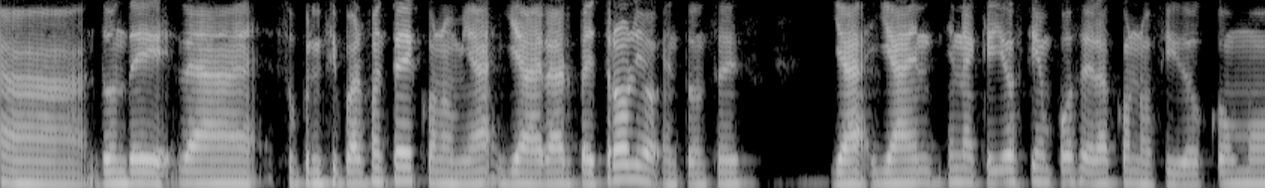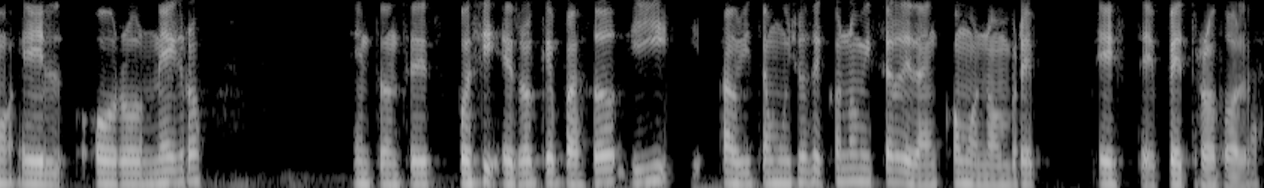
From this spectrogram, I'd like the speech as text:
ah, donde su principal fuente de economía ya era el petróleo, entonces ya, ya en, en aquellos tiempos era conocido como el oro negro. Entonces, pues sí, es lo que pasó y ahorita muchos economistas le dan como nombre este petrodólar.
